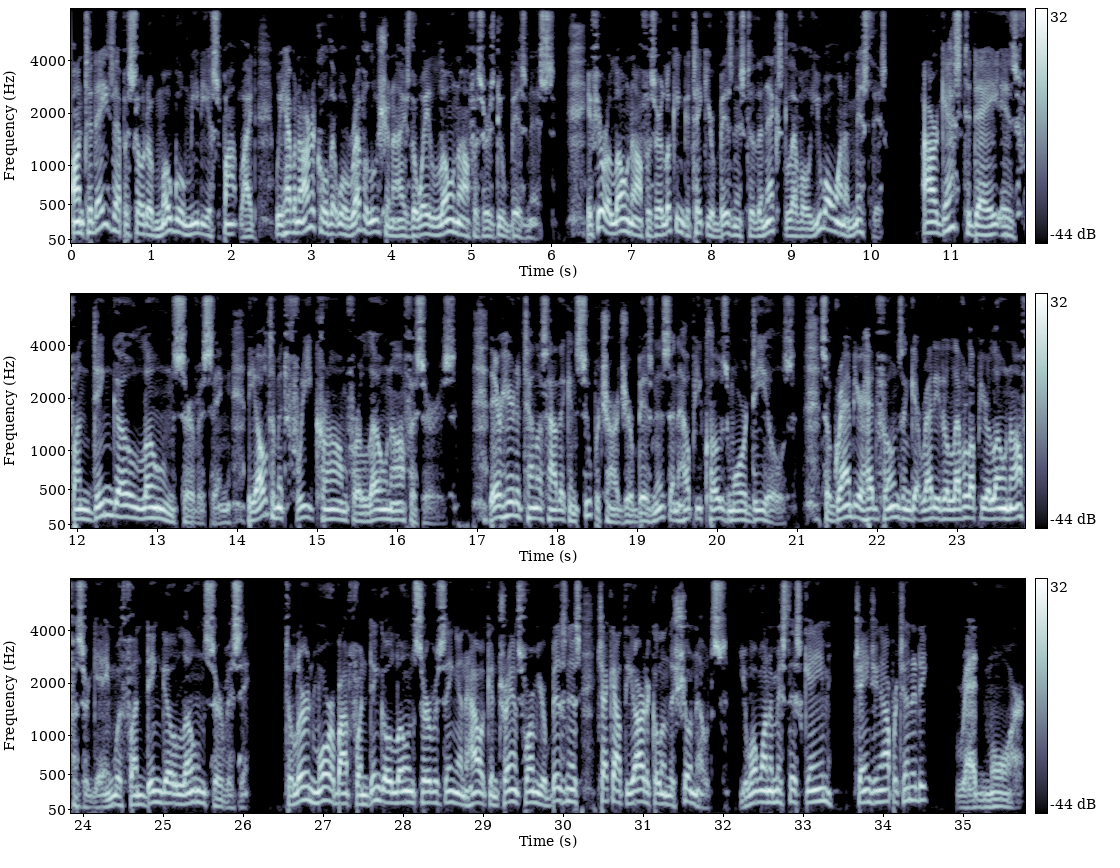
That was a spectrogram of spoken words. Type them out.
On today's episode of Mogul Media Spotlight, we have an article that will revolutionize the way loan officers do business. If you're a loan officer looking to take your business to the next level, you won't want to miss this. Our guest today is Fundingo Loan Servicing, the ultimate free CRM for loan officers. They're here to tell us how they can supercharge your business and help you close more deals. So grab your headphones and get ready to level up your loan officer game with Fundingo Loan Servicing. To learn more about Fundingo loan servicing and how it can transform your business, check out the article in the show notes. You won't want to miss this game? Changing opportunity? Read more.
